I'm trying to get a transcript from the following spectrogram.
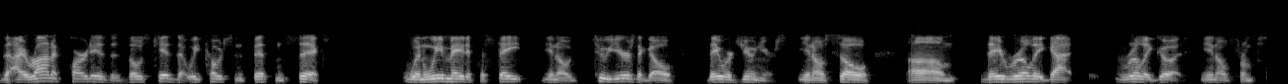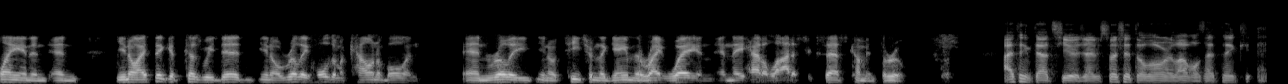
the ironic part is is those kids that we coached in fifth and sixth, when we made it to state, you know, two years ago, they were juniors. You know, so um, they really got really good, you know, from playing and and you know, I think it's because we did, you know, really hold them accountable and and really, you know, teach them the game the right way, and and they had a lot of success coming through. I think that's huge, especially at the lower levels. I think, eh,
